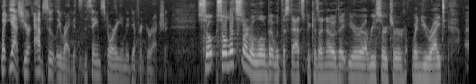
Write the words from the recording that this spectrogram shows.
But yes, you're absolutely right. It's the same story in a different direction. So, so let's start a little bit with the stats because I know that you're a researcher when you write. Uh,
